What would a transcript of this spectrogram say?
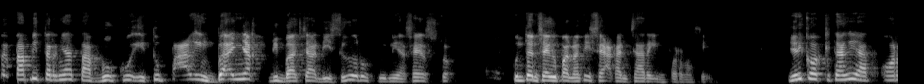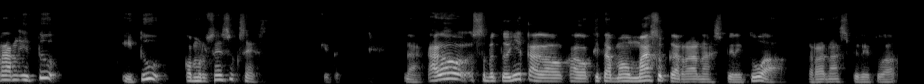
Tetapi ternyata buku itu paling banyak dibaca di seluruh dunia. Saya punten saya lupa nanti saya akan cari informasi. Jadi kalau kita lihat orang itu itu menurut saya sukses. Nah, kalau sebetulnya kalau kalau kita mau masuk ke ranah spiritual, ranah spiritual,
